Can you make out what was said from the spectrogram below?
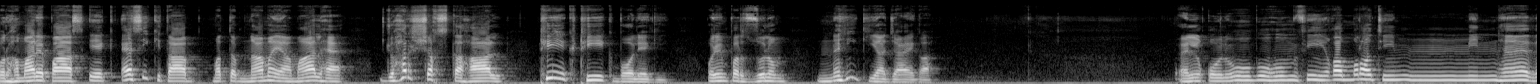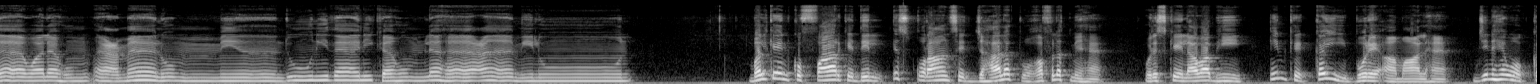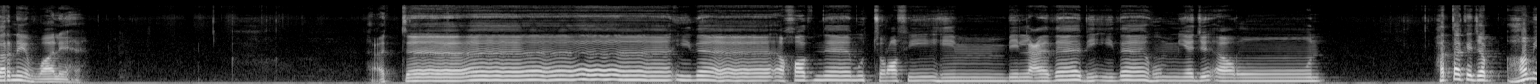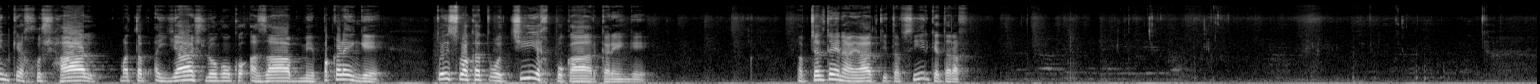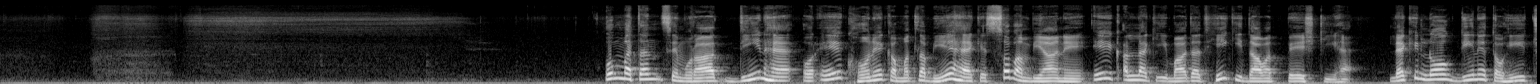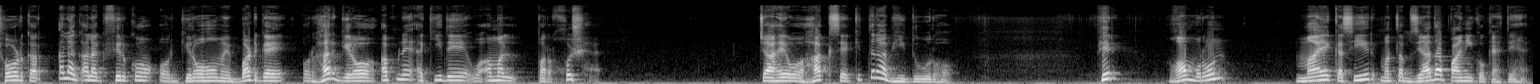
اور ہمارے پاس ایک ایسی کتاب مطلب نامہ اعمال ہے جو ہر شخص کا حال ٹھیک ٹھیک بولے گی اور ان پر ظلم نہیں کیا جائے گا۔ القلوبهم في غمرة من هذا ولهم أعمال من دون ذلك هم لها عاملون۔ بلکہ ان کفار کے دل اس قرآن سے جہالت و غفلت میں ہیں اور اس کے علاوہ بھی ان کے کئی برے اعمال ہیں جنہیں وہ کرنے والے ہیں۔ حتى إذا أخذنا مترفيهم بالعذاب إذا هم يجأرون۔ حتیٰ کہ جب ہم ان کے خوشحال مطلب عیاش لوگوں کو عذاب میں پکڑیں گے، تو اس وقت وہ چیخ پکار کریں گے۔ اب چلتے ہیں آیات کی تفسیر کے طرف۔ امتن سے مراد دین ہے اور ایک ہونے کا مطلب یہ ہے کہ سب انبیاء نے ایک اللہ کی عبادت ہی کی دعوت پیش کی ہے۔ لیکن لوگ دین توحید چھوڑ کر الگ الگ فرقوں اور گروہوں میں بٹ گئے اور ہر گروہ اپنے عقیدے و عمل پر خوش ہے۔ چاہے وہ حق سے کتنا بھی دور ہو۔ پھر غمرن مائع کثیر مطلب زیادہ پانی کو کہتے ہیں،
